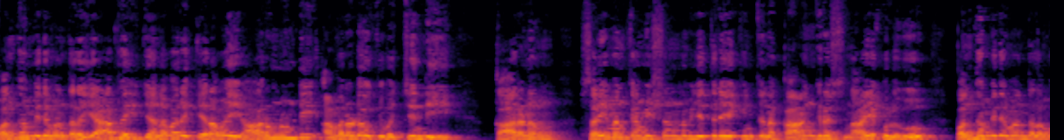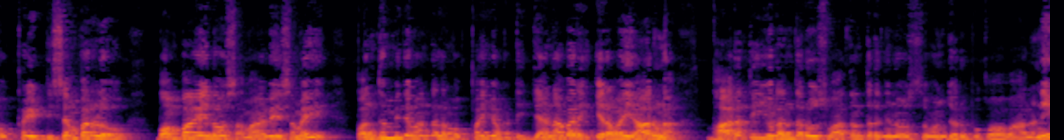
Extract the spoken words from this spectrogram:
పంతొమ్మిది వందల యాభై జనవరి ఇరవై ఆరు నుండి అమలులోకి వచ్చింది. కారణం సైమన్ కమిషన్ను వ్యతిరేకించిన కాంగ్రెస్ నాయకులు పంతొమ్మిది వందల ముప్పై డిసెంబర్లో బొంబాయిలో సమావేశమై పంతొమ్మిది వందల ముప్పై ఒకటి జనవరి ఇరవై ఆరున భారతీయులందరూ స్వాతంత్ర దినోత్సవం జరుపుకోవాలని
